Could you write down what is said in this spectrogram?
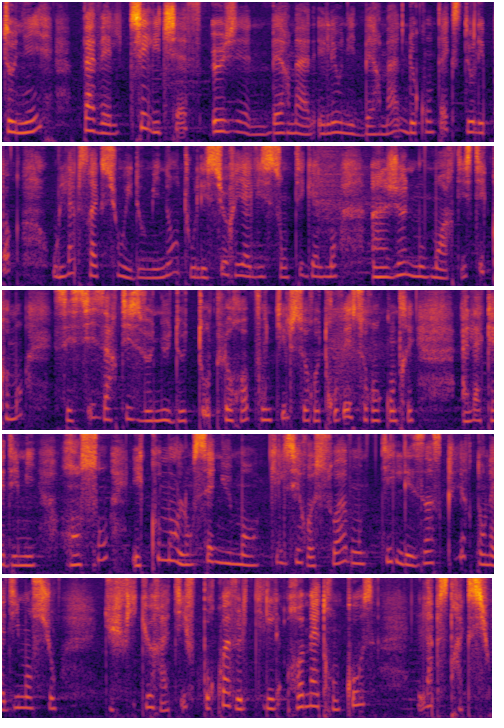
Tony, Pavel Tchelitchev, Eugène Berman et Léonide Berman, le contexte de l'époque où l'abstraction est dominante, où les surréalistes sont également un jeune mouvement artistique, comment ces six artistes venus de toute l'Europe vont-ils se retrouver, se rencontrer à l'Académie Rançon et comment l'enseignement qu'ils y reçoivent vont-ils les inscrire dans la dimension du figuratif? Pourquoi veulent-ils remettre en cause l'abstraction?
